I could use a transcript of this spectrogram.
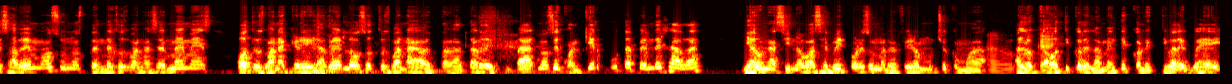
sabemos, unos pendejos van a hacer memes, otros van a querer ir a verlos, otros van a tratar de jugar, no sé, cualquier puta pendejada, y aún así no va a servir. Por eso me refiero mucho como a, ah, lo caótico de la mente colectiva de, güey,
